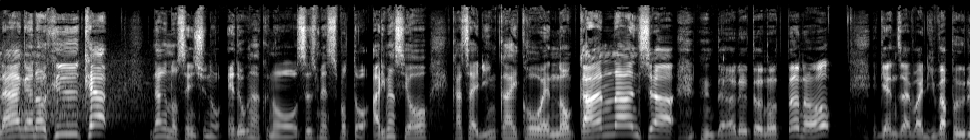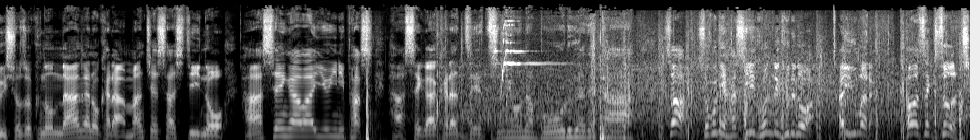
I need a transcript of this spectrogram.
長野風花。長野選手の江戸川区のおすすめスポットありますよ。葛西臨海公園の観覧車。誰と乗ったの？現在はリバプール所属の長野からマンチェスターシティの長谷川優衣にパス。長谷川から絶妙なボールが出た。さあそこに走り込んでくるのはタイ生まれ川崎育ち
